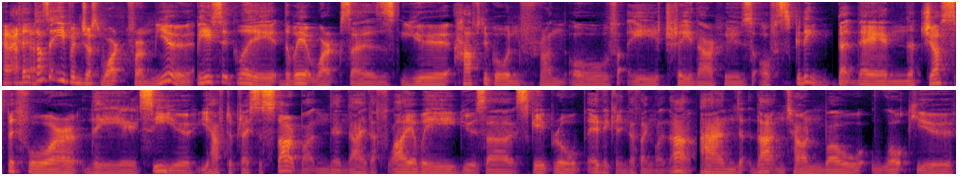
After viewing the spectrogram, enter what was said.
and it doesn't even just work for Mew. Basically, the way it works is you have to go in front of a trainer who's off screen. But then just before they see you, you have to press the start button and either fly away, use a escape rope, any kind of thing like that. And that in turn will lock you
